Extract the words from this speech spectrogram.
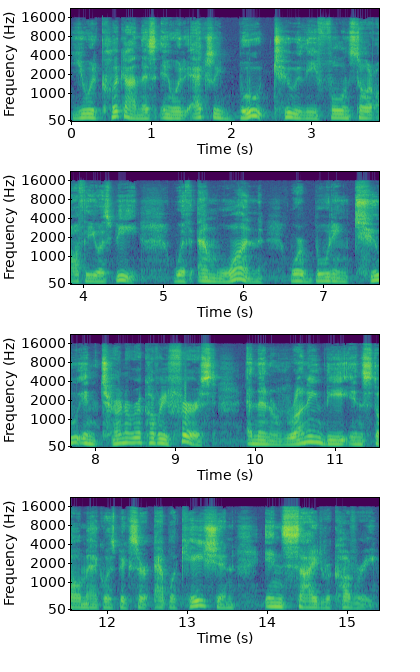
you would click on this and it would actually boot to the full installer off the USB. With M1, we're booting to internal recovery first and then running the install macOS Big Sur application inside recovery.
